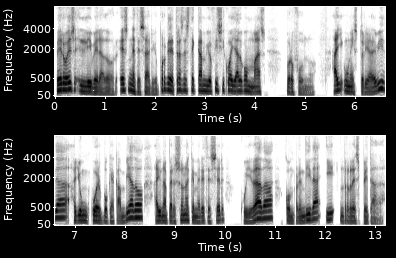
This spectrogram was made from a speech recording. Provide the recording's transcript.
pero es liberador, es necesario, porque detrás de este cambio físico hay algo más profundo. Hay una historia de vida, hay un cuerpo que ha cambiado, hay una persona que merece ser cuidada, comprendida y respetada.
